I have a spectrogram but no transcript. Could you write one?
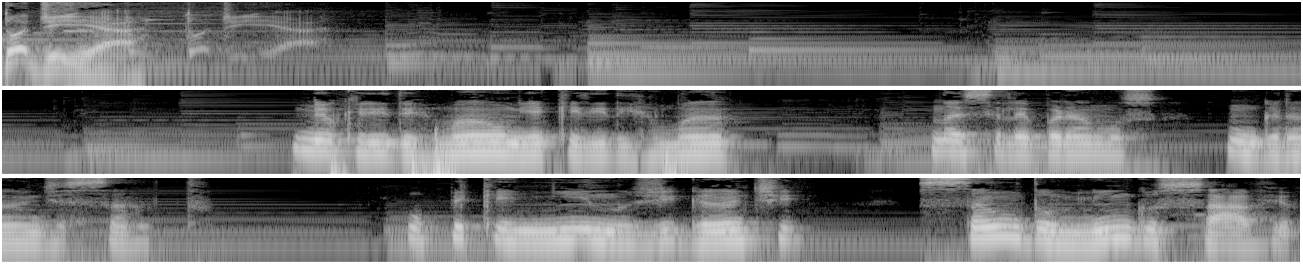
do Dia. Meu querido irmão, minha querida irmã, nós celebramos um grande santo, o pequenino gigante são Domingos Sávio,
